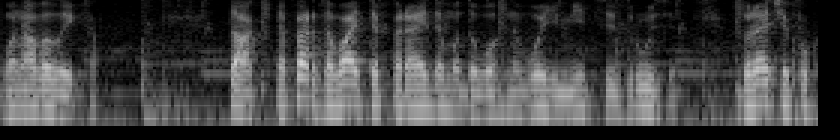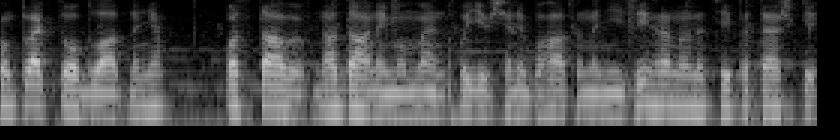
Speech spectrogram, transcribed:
Вона велика. Так, тепер давайте перейдемо до вогневої міці, друзі. До речі, по комплекту обладнання поставив на даний момент, боїв ще небагато на ній зіграно на цій ПТшки.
